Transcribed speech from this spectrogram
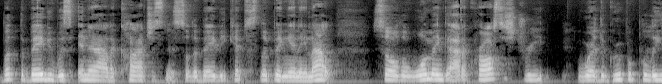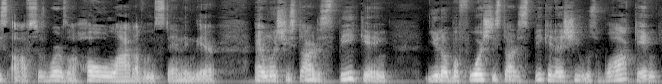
but the baby was in and out of consciousness. So the baby kept slipping in and out. So the woman got across the street where the group of police officers were, was a whole lot of them standing there. And when she started speaking, you know, before she started speaking, as she was walking,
